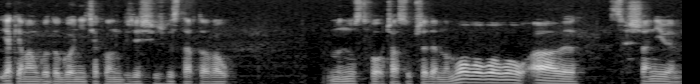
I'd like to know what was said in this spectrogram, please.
jak ja mam go dogonić, jak on gdzieś już wystartował mnóstwo czasu przede mną. Wow, wow, wow, wow, ale schrzaniłem.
